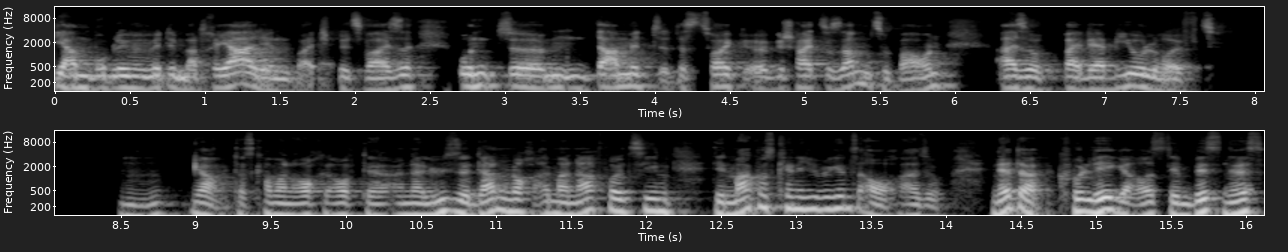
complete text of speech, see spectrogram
die haben Probleme mit den Materialien beispielsweise und ähm, damit das Zeug äh, gescheit zusammenzubauen. Also bei Verbio läuft Mhm. Ja, das kann man auch auf der Analyse dann noch einmal nachvollziehen. Den Markus kenne ich übrigens auch. Also netter Kollege aus dem Business.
